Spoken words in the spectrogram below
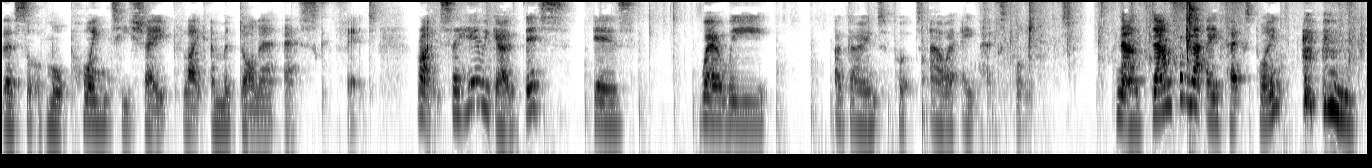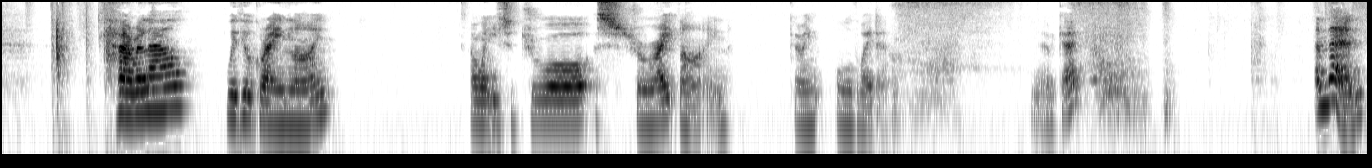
the sort of more pointy shape like a Madonna-esque fit. Right, so here we go. This is where we are going to put our apex point. Now, down from that apex point, parallel with your grain line, I want you to draw a straight line going all the way down. There we go. And then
